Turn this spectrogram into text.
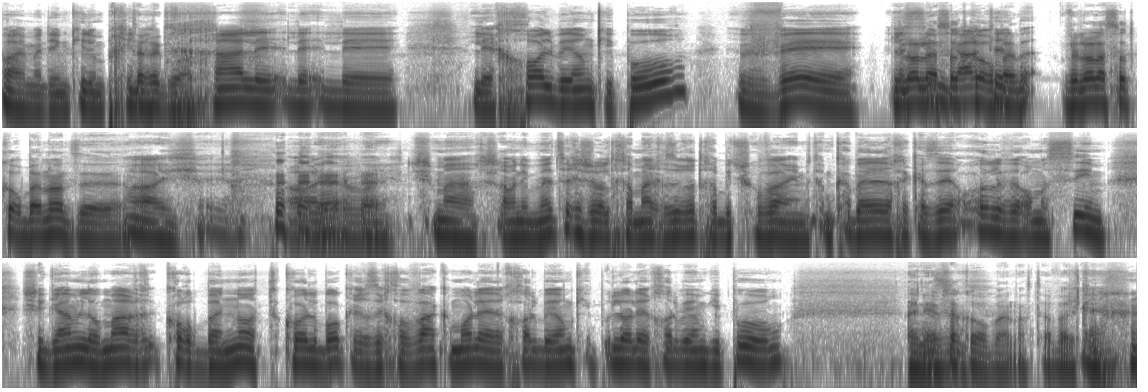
וואי, מדהים, כאילו. מבחינתך לאכול ביום כיפור, ולשים לא לעשות. קורבן, ב- ולא לעשות קורבנות זה אוי, אוי, אוי, תשמע, עכשיו אני באמת צריך לשאול אותך מה החזיר אותך בתשובה, אם אתה מקבל עליך כזה עול ועומסים, שגם לומר קורבנות כל בוקר זה חובה, כמו לאכול ביום כיפור, לא לאכול ביום כיפור, אני אוהב את הקורבנות אבל כן.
